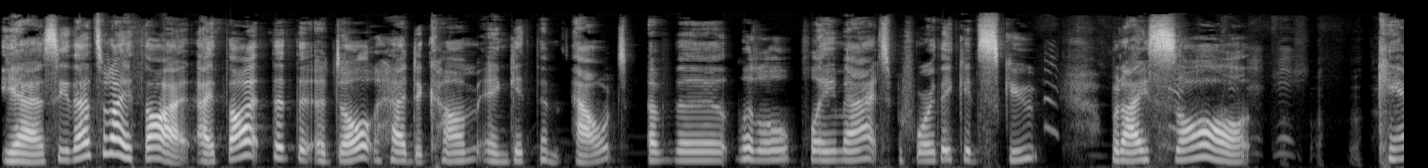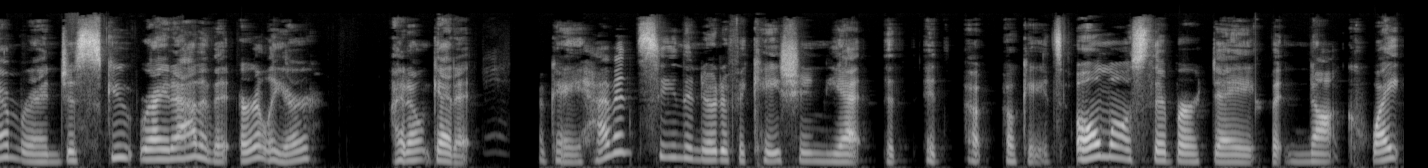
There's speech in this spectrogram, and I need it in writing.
Yeah, see, that's what I thought. I thought that the adult had to come and get them out of the little playmat before they could scoot. But I saw Cameron just scoot right out of it earlier. I don't get it. Okay, haven't seen the notification yet that it uh, okay, it's almost their birthday, but not quite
